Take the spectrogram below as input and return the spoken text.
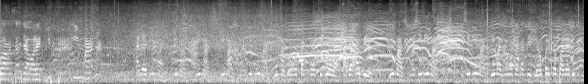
dibuang saja oleh kiper Iman. Ada Dimas, Dimas, Dimas, Dimas, masih Dimas, Dimas mengutak atik bola. Ada Abil, Dimas, masih Dimas, masih Dimas, Dimas mengutak atik dioper kepada Diki.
